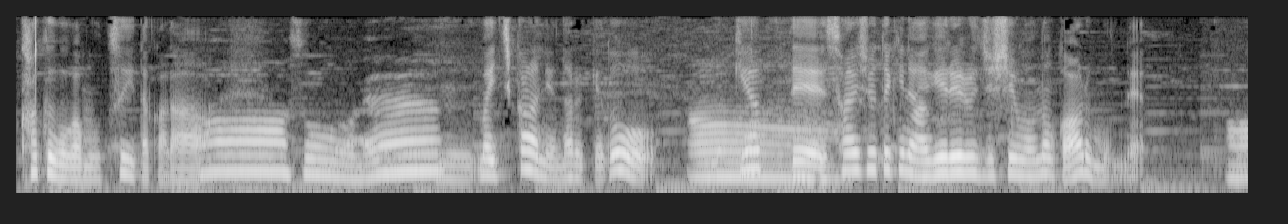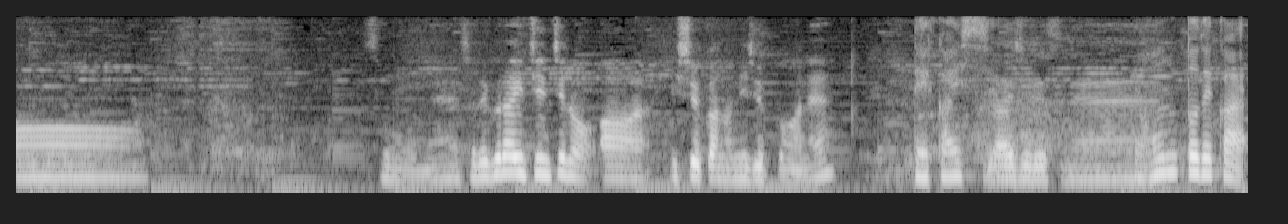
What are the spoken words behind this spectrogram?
覚悟がもうついたから、ああそうね。うん。まあ一からにはなるけど向向き合って最終的に上げれる自信はなんかあるもんね。ああそうね。それぐらい1日のあ1週間の20分はね。でかいっすよ。大事ですいやねほんとでかい。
